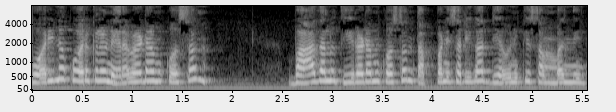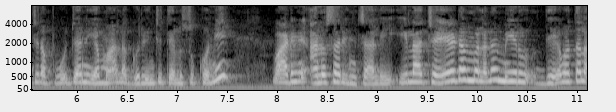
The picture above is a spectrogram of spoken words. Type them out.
కోరిన కోరికలు నెరవేరడం కోసం బాధలు తీరడం కోసం తప్పనిసరిగా దేవునికి సంబంధించిన పూజ నియమాల గురించి తెలుసుకొని వాటిని అనుసరించాలి. ఇలా చేయడం వలన మీరు దేవతల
